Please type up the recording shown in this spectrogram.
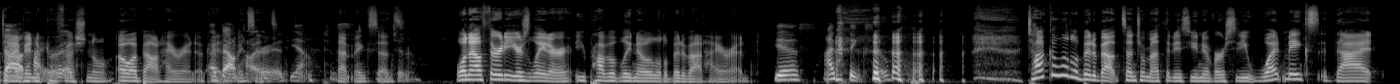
dive into professional ed. oh about higher ed. Okay about higher sense. ed yeah. That makes sense. well now 30 years later you probably know a little bit about higher ed. Yes i think so. Talk a little bit about central methodist university. What makes that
